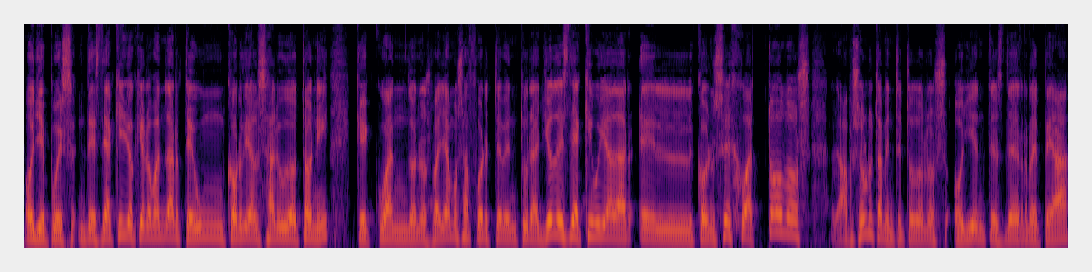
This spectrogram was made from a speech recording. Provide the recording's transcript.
Oye, pues desde aquí yo quiero mandarte un cordial saludo, Tony, que cuando nos vayamos a Fuerteventura, yo desde aquí voy a dar el consejo a todos, absolutamente todos los oyentes de RPA,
